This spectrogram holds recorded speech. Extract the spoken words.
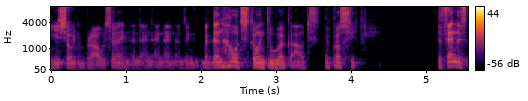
you show the browser and, and, and, and, and but then how it's going to work out because the vendors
